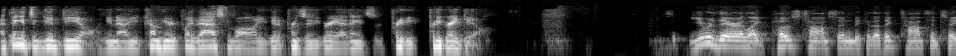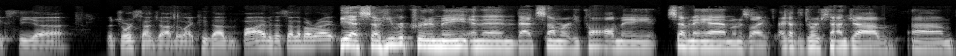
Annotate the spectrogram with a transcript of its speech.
I think it's a good deal. You know, you come here, you play basketball, you get a Princeton degree. I think it's a pretty, pretty great deal. You were there like post Thompson because I think Thompson takes the uh the Georgetown job in like 2005. Is that sound about right? Yeah. So he recruited me, and then that summer he called me at 7 a.m. and was like, "I got the Georgetown job." Um,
